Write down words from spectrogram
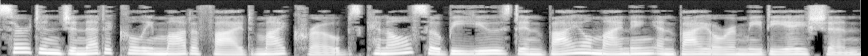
Certain genetically modified microbes can also be used in biomining and bioremediation,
